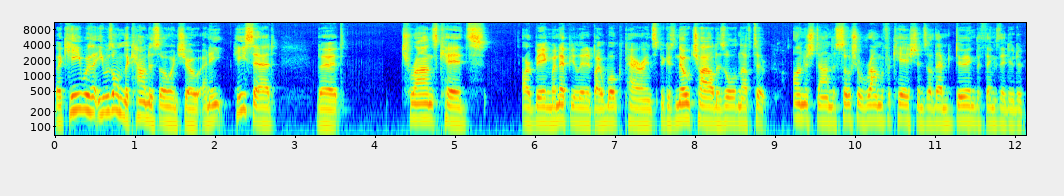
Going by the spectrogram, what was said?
like he was he was on the Candace Owen show, and he he said that trans kids are being manipulated by woke parents because no child is old enough to understand the social ramifications of them doing the things they do to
